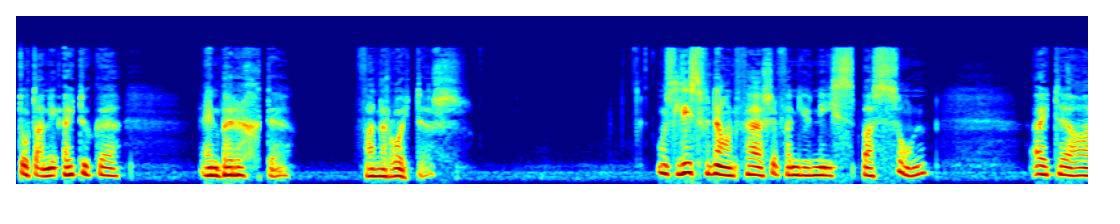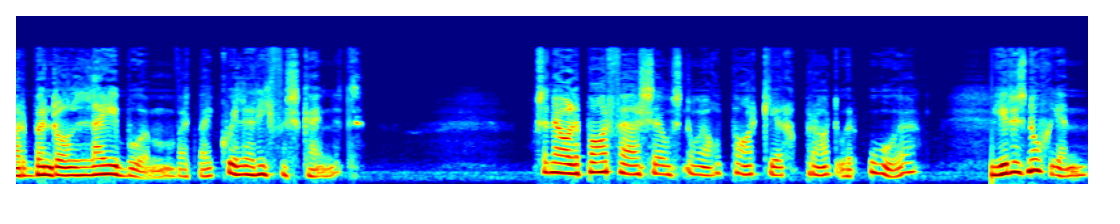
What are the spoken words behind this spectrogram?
tot aan die uithoeke en berigte van Reuters. Ons lees vanaand verse van Eunice Basson uit haar bundel Leiboom wat by Kwellerie verskyn het. Ons het nou al 'n paar verse, ons nou al 'n paar keer gepraat oor oë. Hier is nog een.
